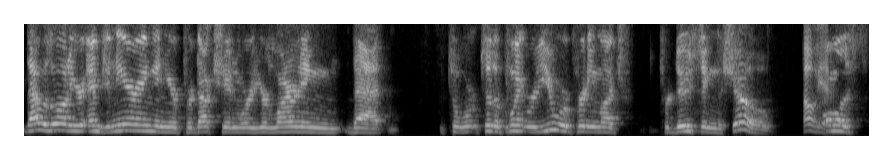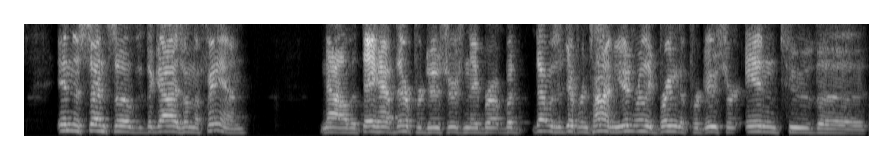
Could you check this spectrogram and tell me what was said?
That was a lot of your engineering and your production where you're learning that to to the point where you were pretty much producing the show. Oh yeah. Almost in the sense of the guys on the fan now that they have their producers and they brought but that was a different time. You didn't really bring the producer into the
